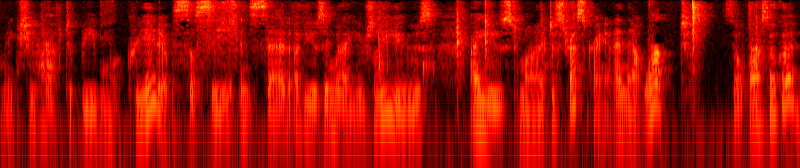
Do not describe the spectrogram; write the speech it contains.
Makes you have to be more creative. So see, instead of using what I usually use, I used my distress crayon and that worked. So far, so good.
